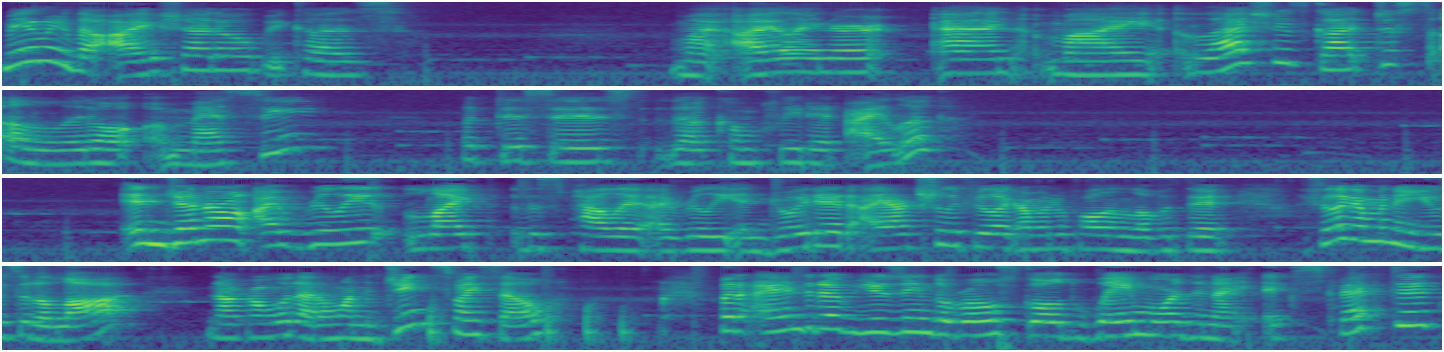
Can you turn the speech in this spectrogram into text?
Mainly the eyeshadow because my eyeliner and my lashes got just a little messy. But this is the completed eye look. in general, I really liked this palette. I really enjoyed it. I actually feel like I'm to fall in love with it. I feel like I'm to use it a lot. Knock on wood, I don't want to jinx myself. But I ended up using the rose gold way more than I expected.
